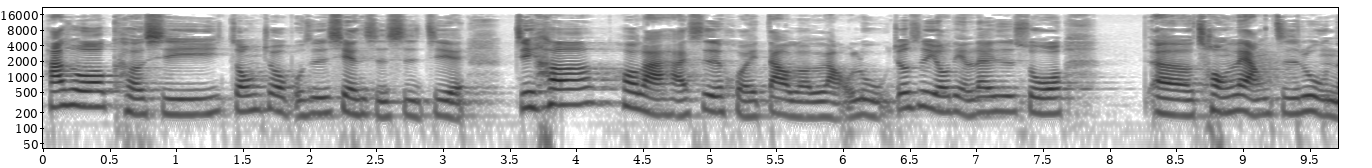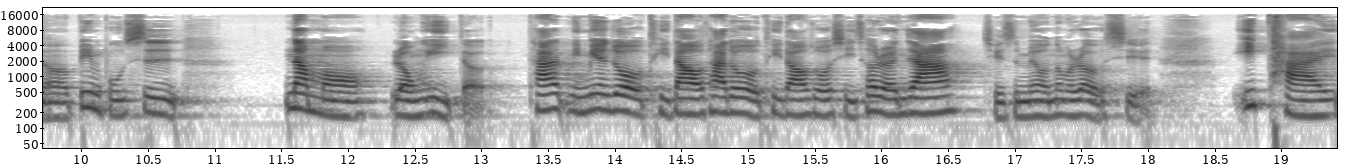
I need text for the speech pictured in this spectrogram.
他说，可惜终究不是现实世界。几何后来还是回到了老路，就是有点类似说，呃，从良之路呢，并不是那么容易的。他里面就有提到，他就有提到说，洗车人家其实没有那么热血，一台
